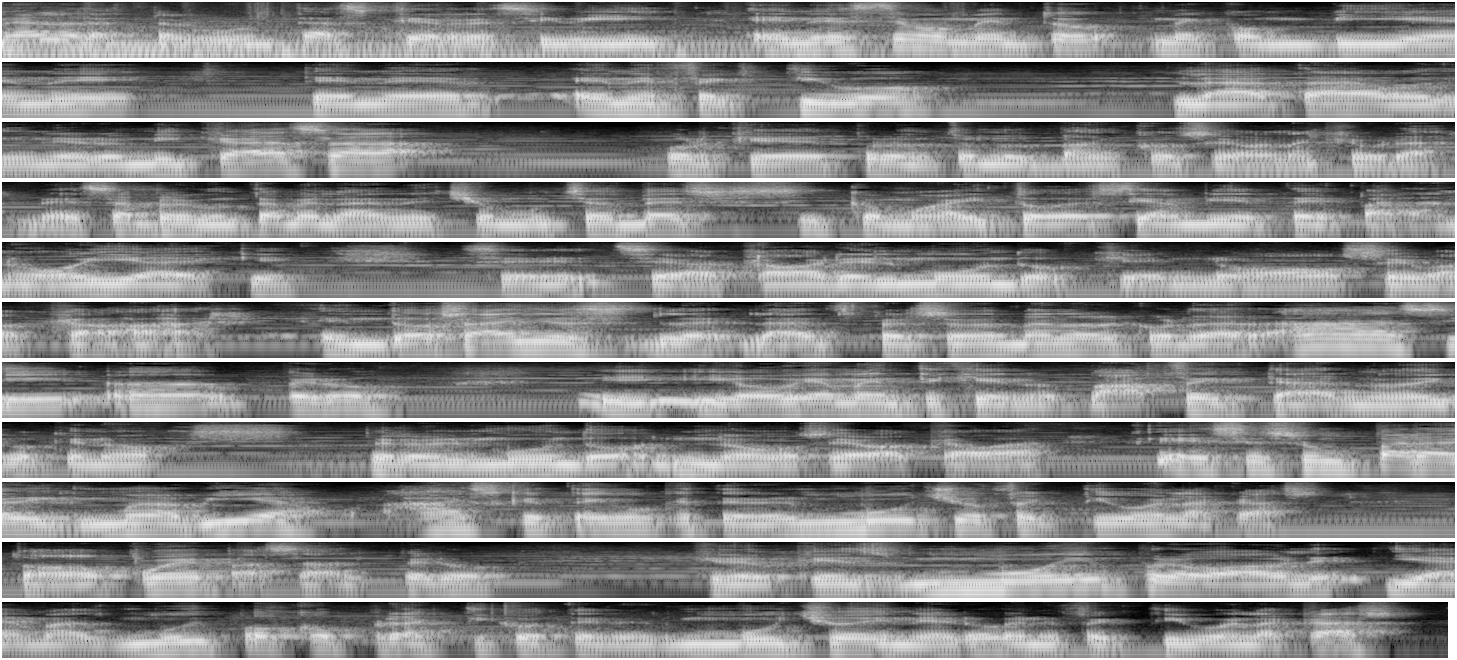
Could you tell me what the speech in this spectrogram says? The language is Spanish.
Una de las preguntas que recibí, en este momento me conviene tener en efectivo plata o dinero en mi casa porque de pronto los bancos se van a quebrar? Esa pregunta me la han hecho muchas veces y como hay todo este ambiente de paranoia de que se, se va a acabar el mundo, que no se va a acabar. En dos años las personas van a recordar, ah, sí, ah, pero, y, y obviamente que nos va a afectar, no digo que no, pero el mundo no se va a acabar. Ese es un paradigma viejo. Ah, es que tengo que tener mucho efectivo en la casa. Todo puede pasar, pero creo que es muy improbable y además muy poco práctico tener mucho dinero en efectivo en la casa.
